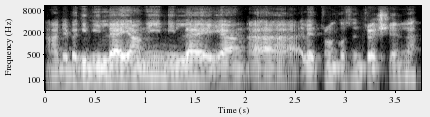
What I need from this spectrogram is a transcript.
ha, dia bagi nilai yang ni nilai yang uh, electron concentration lah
